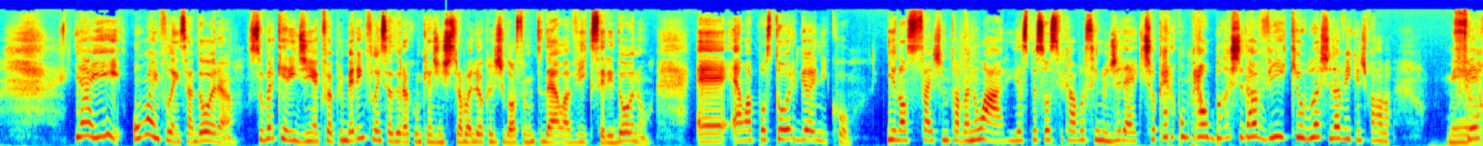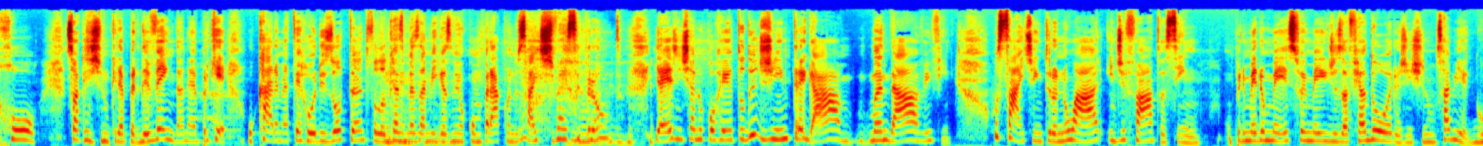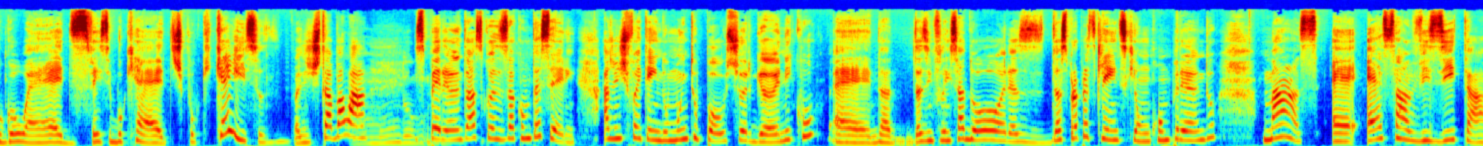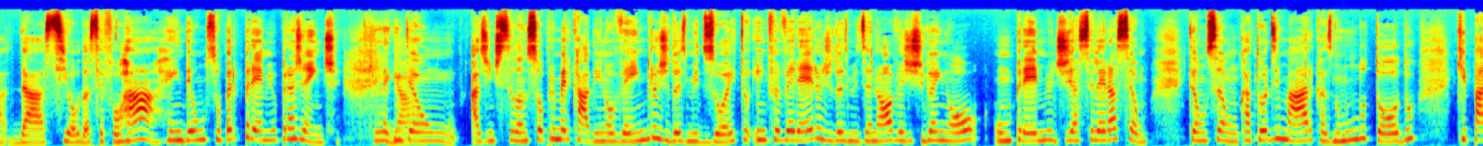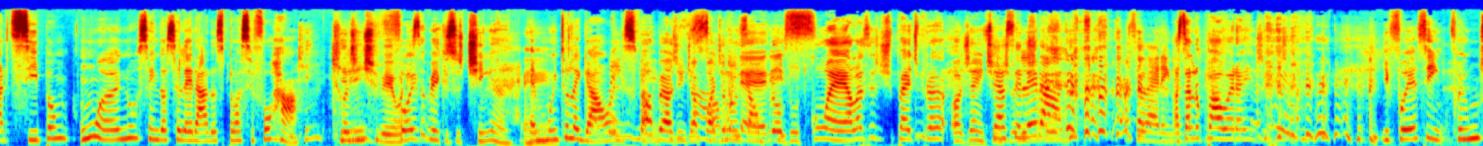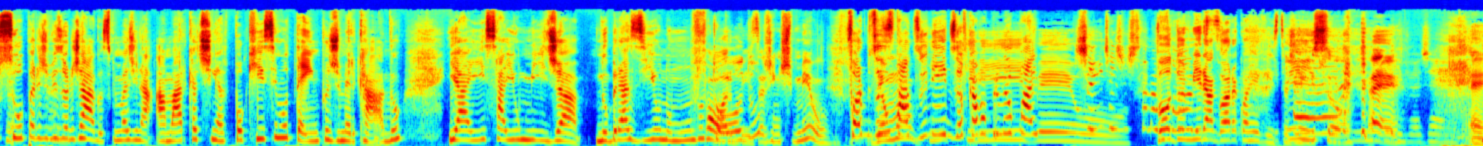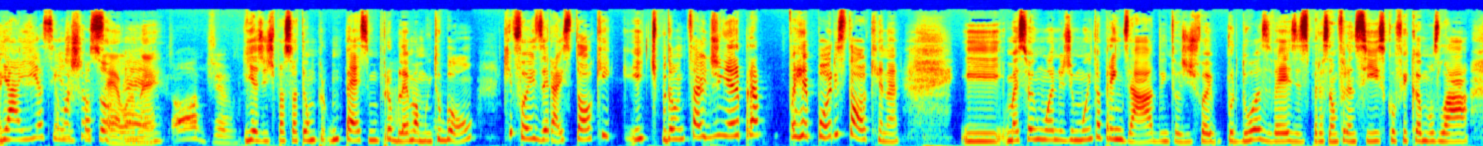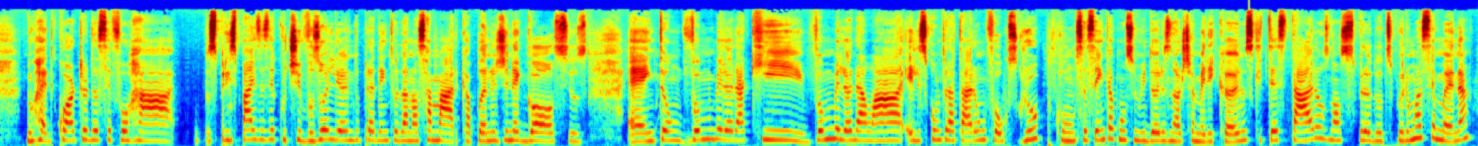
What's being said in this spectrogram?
E aí, uma influenciadora, super queridinha, que foi a primeira influenciadora com quem a gente trabalhou, que a gente gosta muito dela, a Vic Seridono, é, ela postou orgânico. E o nosso site não tava no ar. E as pessoas ficavam assim no direct: eu quero comprar o blush da Vic, o blush da Vic. A gente falava. Meu. Ferrou. Só que a gente não queria perder venda, né? Porque o cara me aterrorizou tanto, falou que as minhas amigas não iam comprar quando o site estivesse pronto. E aí a gente ia no correio todo dia entregar, mandava, enfim. O site entrou no ar e, de fato, assim, o primeiro mês foi meio desafiador, a gente não sabia. Google Ads, Facebook Ads, tipo, o que, que é isso? A gente tava lá O mundo. esperando as coisas acontecerem. A gente foi tendo muito post orgânico é, da- das influenciadoras, das próprias clientes que iam comprando, mas é, essa visita da CEO da Sephora rendeu um super prêmio pra gente. Que legal. Então, a gente se lançou pro mercado em novembro de 2018. Em fevereiro de 2019, a gente ganhou um prêmio de aceleração. Então, são 14 marcas no mundo todo que participam um ano sendo aceleradas pela Sephora. que Então, incrível. a gente Eu foi- nem sabia que isso tinha. É, muito legal. Parabéns, Eles. Não, Bel, a gente já pode lançar um Mulheres. produto com elas e a gente pede pra. Ó, gente, ser a gente vai deixar- acelerado. Acelerem. né? Acelera o power aí, gente. E foi assim, foi um super divisor de águas. Que imagina, a marca tinha pouquíssimo tempo de mercado. E aí saiu mídia no Brasil, no mundo Forbes, todo. a gente, meu. Forbes dos uma- Estados Unidos. Eu ficava pro meu pai. Gente, a gente tá na Vou dormir agora com a revista, gente. Isso. É. É. E aí, assim, É uma a gente passou. chancela, é, né? Óbvio. E a gente passou a ter um, um péssimo problema muito bom, que foi zerar estoque e, tipo, de onde sai o dinheiro pra repor estoque, né? E, mas foi um ano de muito aprendizado, então a gente foi por duas vezes para São Francisco, ficamos lá no headquarter da Sephora, os principais executivos olhando para dentro da nossa marca, plano de negócios. é, então, vamos melhorar aqui, vamos melhorar lá. Eles contrataram um focus group com 60 consumidores norte-americanos que testaram os nossos produtos por uma semana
